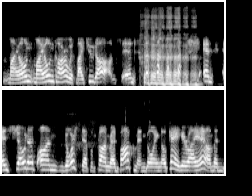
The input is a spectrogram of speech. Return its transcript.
my own my own car with my two dogs, and and and showed up on the doorstep of Conrad Bachmann, going, "Okay, here I am." And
